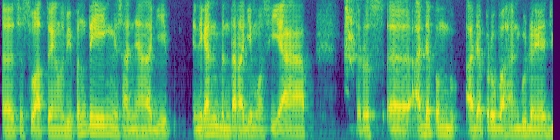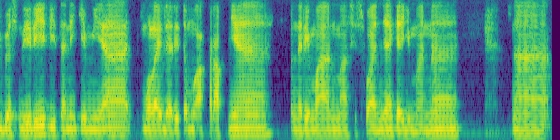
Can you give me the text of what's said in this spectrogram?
uh, sesuatu yang lebih penting misalnya lagi ini kan bentar lagi mau siap terus uh, ada ada perubahan budaya juga sendiri di teknik kimia mulai dari temu akrabnya penerimaan mahasiswanya kayak gimana Nah,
